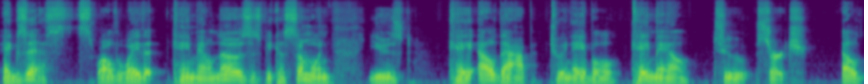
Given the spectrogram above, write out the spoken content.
exists? Well, the way that Kmail knows is because someone used KLDAP to enable Kmail to search L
